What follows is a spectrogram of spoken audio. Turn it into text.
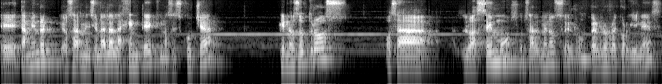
eh, también, o sea, mencionarle a la gente que nos escucha que nosotros, o sea, lo hacemos, o sea, al menos el romper los récords Guinness,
